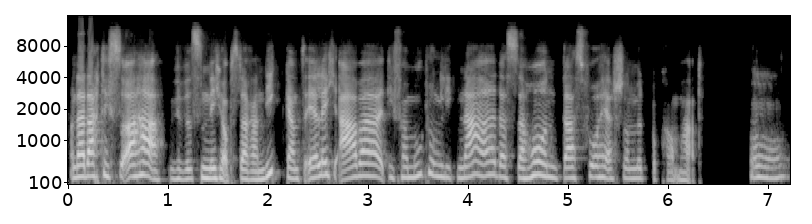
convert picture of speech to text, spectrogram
Und da dachte ich so, aha, wir wissen nicht, ob es daran liegt, ganz ehrlich, aber die Vermutung liegt nahe, dass der Hund das vorher schon mitbekommen hat mhm.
